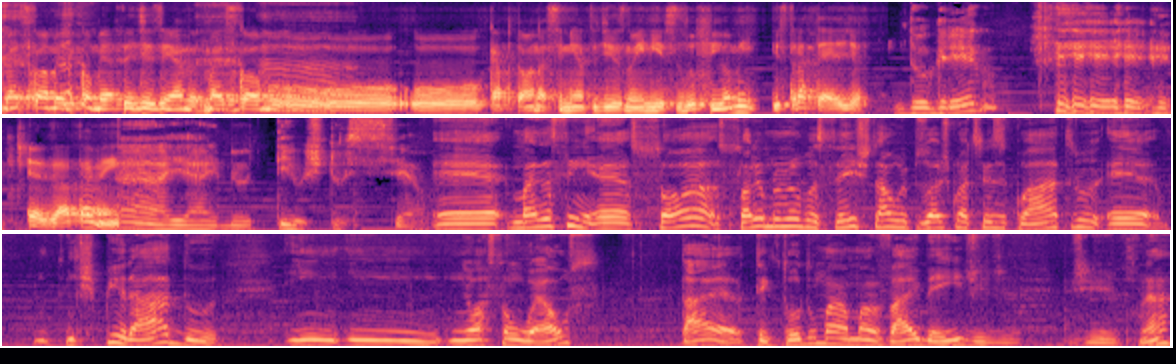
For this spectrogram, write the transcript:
Mas como ele começa dizendo, mas como o, o, o Capitão Nascimento diz no início do filme, estratégia. Do grego. Exatamente. ai, ai, meu Deus do céu. É, mas assim, é, só, só lembrando a vocês, tá? O episódio 404 é inspirado em, em, em Orson Welles, tá? É, tem toda uma, uma vibe aí de, de, de, né?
